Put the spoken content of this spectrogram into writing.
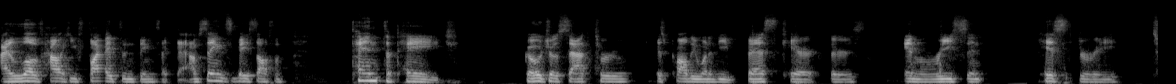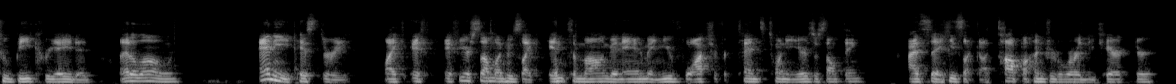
I love how he fights and things like that. I'm saying this based off of pen to page. Gojo Satoru is probably one of the best characters in recent history to be created, let alone any history. Like if if you're someone who's like into manga and anime and you've watched it for 10 to 20 years or something, I'd say he's like a top 100 worthy character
